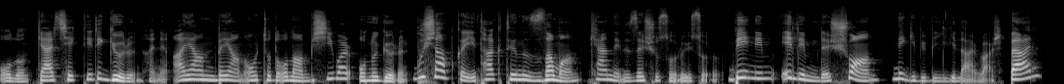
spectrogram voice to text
olun. Gerçekleri görün. Hani ayan beyan ortada ortada olan bir şey var onu görün. Bu şapkayı taktığınız zaman kendinize şu soruyu sorun. Benim elimde şu an ne gibi bilgiler var? Ben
